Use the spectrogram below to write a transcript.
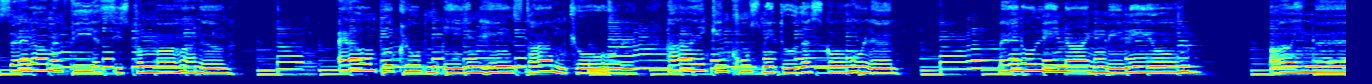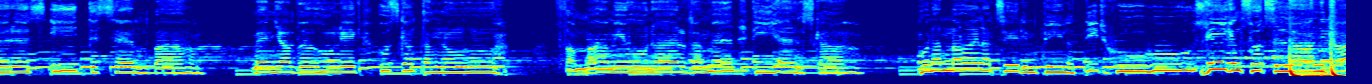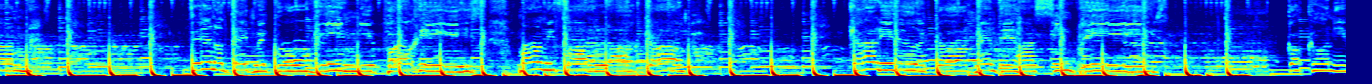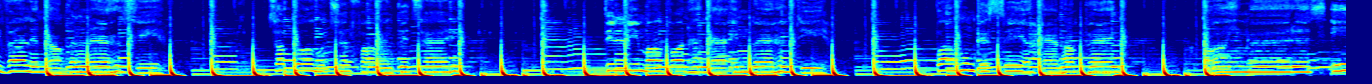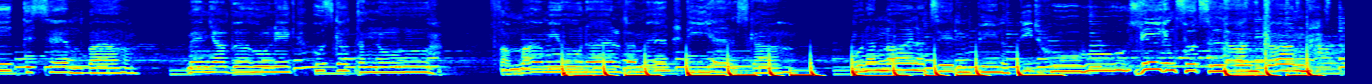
Selvom man fire sidst på måneden Er hun på klubben i en helt stram kjole. Har ikke en krus smidt ud af skolen Men hun ligner en million. Og I mødtes i december Men jeg ved hun ikke husker dig nu. For mami hun har alt hvad mænd de elsker hun nøgler til din bil og dit hus. Weekendtur til London. Dinner date med god vin i Paris. Mami får dig locked up. Kærlighed er godt, men det har sin pris. Går kun i Valen og Balenci Tag på hotel for alt Men jeg ved, hun ikke husker dig nu. For mami, hun har alt, hvad mænd de elsker. Hun har nøgler til din bil og dit hus. Weekendtur til London.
